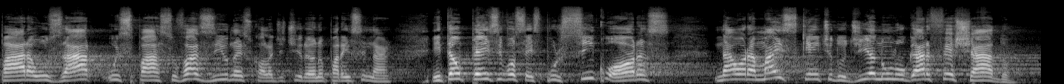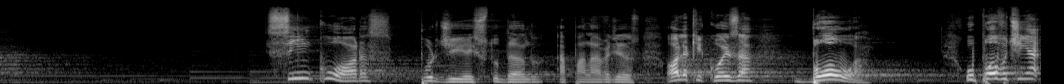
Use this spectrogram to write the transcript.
para usar o espaço vazio na escola de Tirano para ensinar. Então pense vocês, por cinco horas na hora mais quente do dia, num lugar fechado. Cinco horas por dia estudando a palavra de Deus. Olha que coisa boa. O povo tinha.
